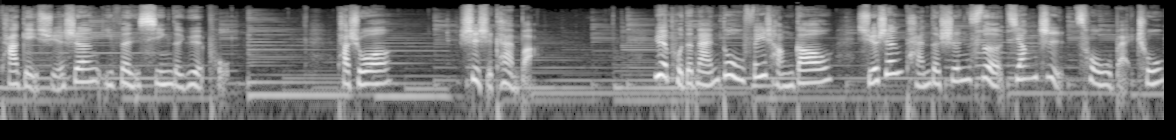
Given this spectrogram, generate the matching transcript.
他给学生一份新的乐谱。他说：“试试看吧。”乐谱的难度非常高，学生弹得声色僵滞，错误百出。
